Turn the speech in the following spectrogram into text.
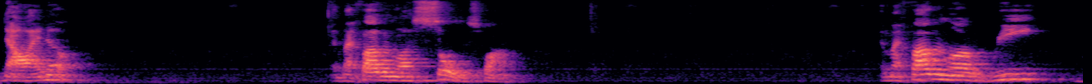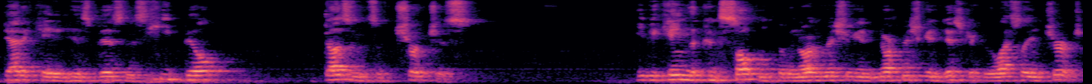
Now I know. And my father-in-law sold his farm. And my father-in-law rededicated his business. He built dozens of churches. He became the consultant for the Northern Michigan, North Michigan district of the Wesleyan Church.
